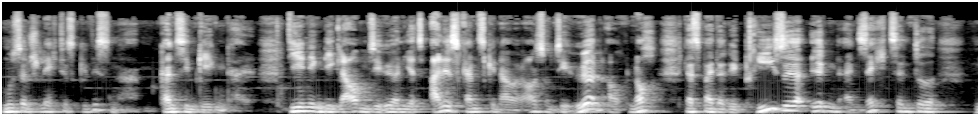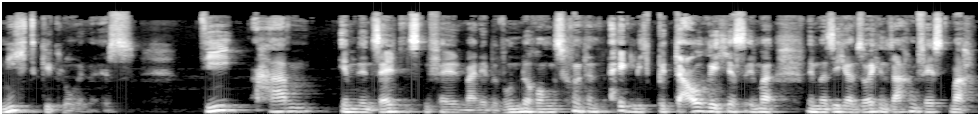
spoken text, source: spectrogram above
muss ein schlechtes Gewissen haben. Ganz im Gegenteil. Diejenigen, die glauben, sie hören jetzt alles ganz genau raus und sie hören auch noch, dass bei der Reprise irgendein Sechzehntel nicht geklungen ist, die haben in den seltensten Fällen meine Bewunderung, sondern eigentlich bedauere ich es immer, wenn man sich an solchen Sachen festmacht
